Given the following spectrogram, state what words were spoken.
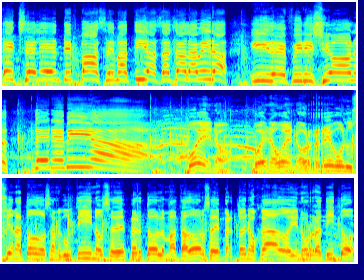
Excelente pase Matías Ayala Vera y definición de Nemías. Bueno, bueno, bueno, revoluciona todo San Agustino, se despertó el matador, se despertó enojado y en un ratito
